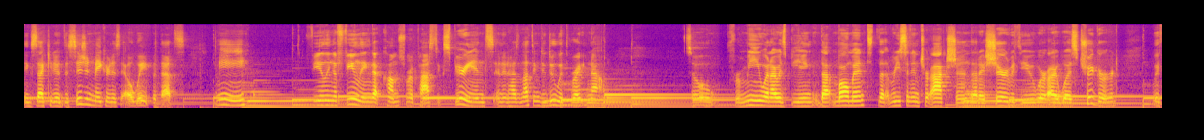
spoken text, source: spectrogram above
executive decision maker to say, oh, wait, but that's me feeling a feeling that comes from a past experience and it has nothing to do with right now. So, for me, when I was being that moment, that recent interaction that I shared with you, where I was triggered with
